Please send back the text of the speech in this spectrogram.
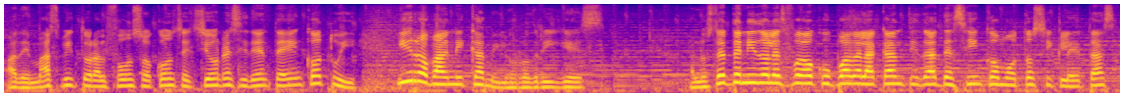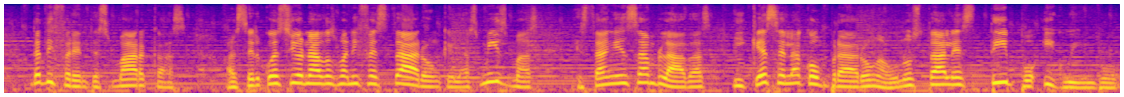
Además, Víctor Alfonso Concepción, residente en Cotuí, y Robani Camilo Rodríguez. A los detenidos les fue ocupada la cantidad de cinco motocicletas de diferentes marcas. Al ser cuestionados manifestaron que las mismas están ensambladas y que se la compraron a unos tales tipo y Wimbo.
